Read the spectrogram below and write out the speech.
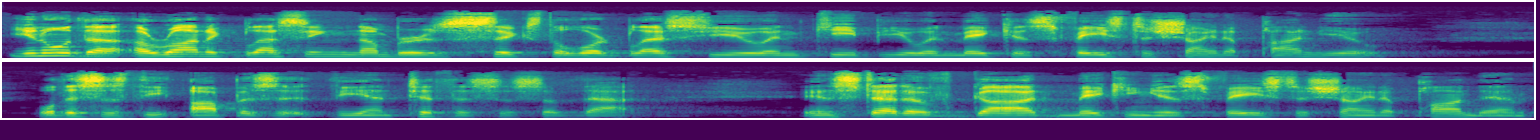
you know the Aaronic blessing, Numbers 6, the Lord bless you and keep you and make his face to shine upon you. Well, this is the opposite, the antithesis of that. Instead of God making his face to shine upon them,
